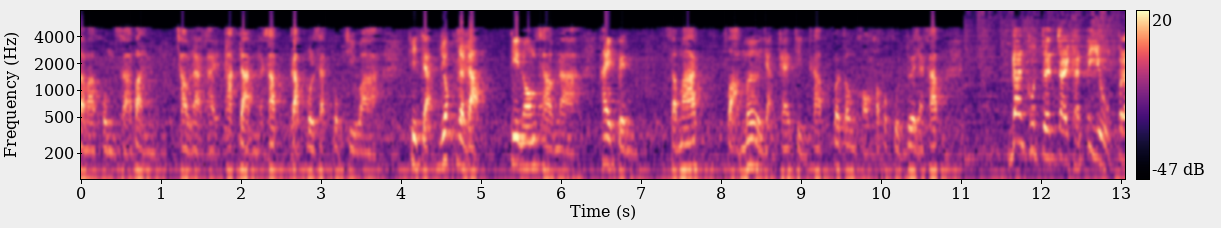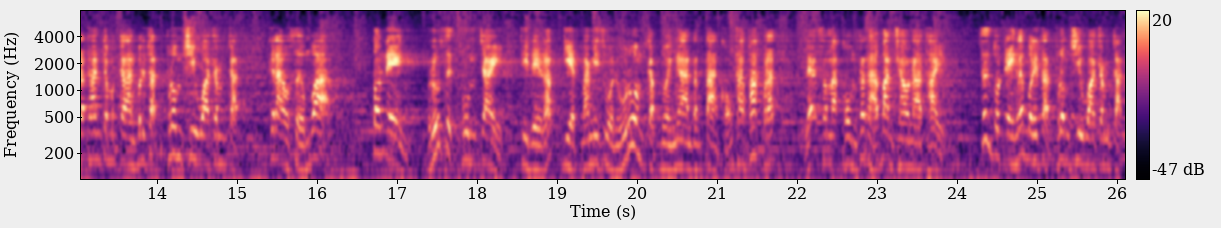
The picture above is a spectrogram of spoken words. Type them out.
สมาคมสถาบันชาวนาไทยผลักดันนะครับ กับบริษัทกรมชีวา ที่จะยกระดับพี่น้องชาวนาให้เป็นสมาร์ทฟาร์มเมอร์อย่างแท้จริงครับ ก็ต้องขอขอบพระคุณด้วยนะครับ ด้านคุณเตือนใจขันติอยู่ ประธานกรรมการบริษัทพรมชีวาจำกัด กล่าวเสริมว่า ตนเองรู้สึกภูมิใจที่ได้รับเกียรติมามีส่วนร่วมกับหน่วยงานต่างๆ ของทางภาครัฐ และสมาคมสถาบันชาวนาไทย ซึ่งตนเองและบริษัทพรมชีวาจำกัด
